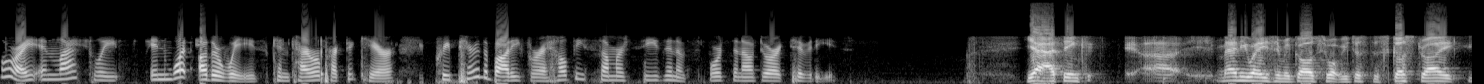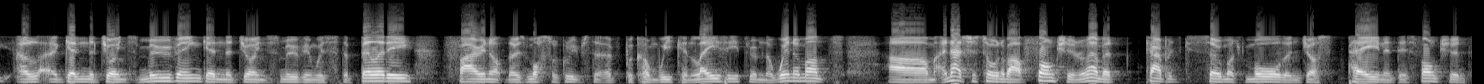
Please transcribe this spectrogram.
All right, and lastly, in what other ways can chiropractic care prepare the body for a healthy summer season of sports and outdoor activities? Yeah, I think uh, many ways in regards to what we just discussed, right? Uh, getting the joints moving, getting the joints moving with stability, firing up those muscle groups that have become weak and lazy through the winter months. Um, and that's just talking about function. Remember, chiropractic is so much more than just pain and dysfunction.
